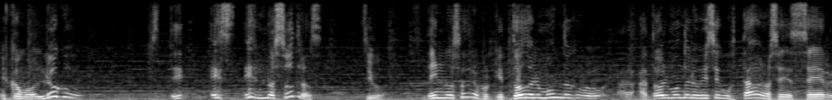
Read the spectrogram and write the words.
es como, loco, es, es, es nosotros. Sí, vos. Es nosotros, porque todo el mundo, como- a, a todo el mundo le hubiese gustado, no sé, ser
